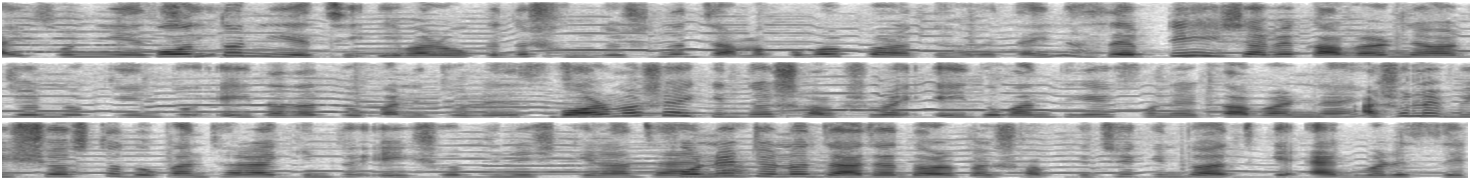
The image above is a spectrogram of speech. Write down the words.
আইফোন নিয়েছি। ফোন তো নিয়েছি এবার ওকে তো সুন্দর সুন্দর জামা কাপড় পরাতে হবে তাই না? সেফটি হিসাবে কভার নেওয়ার জন্য কিন্তু এই দাদার দোকানে চলে এসেছি। বর্মশাই কিন্তু সবসময় এই দোকান থেকেই ফোনের কভার নেয়। আসলে বিশ্বস্ত দোকান ছাড়া কিন্তু এইসব জিনিস কেনা যায় ফোনের জন্য যা যা দরকার সবকিছুই কিন্তু আজকে একবারে সেট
